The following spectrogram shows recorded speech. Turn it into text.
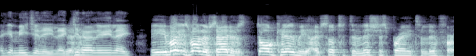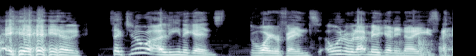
Like immediately, like Yeah. you know what I mean? Like He might as well have said it was, "Don't kill me. I've such a delicious brain to live for." yeah, it's like, do you know what I lean against? The wire fence. I wonder will that make any noise?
